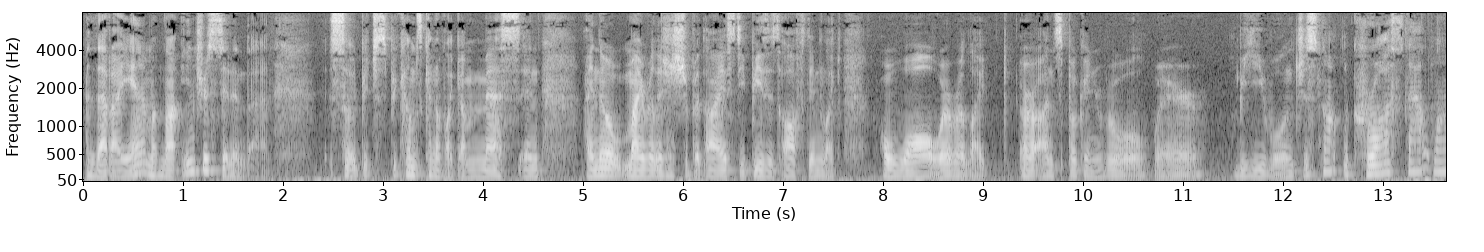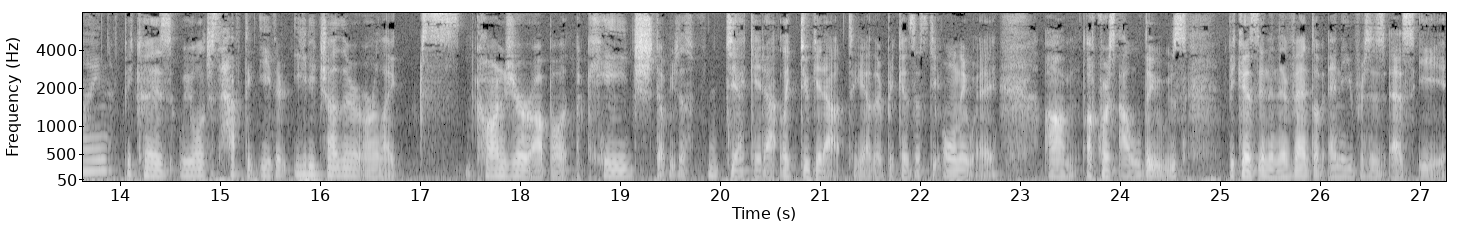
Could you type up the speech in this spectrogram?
that I am, I'm not interested in that. So it just becomes kind of like a mess, and I know my relationship with ISTPs is often like a wall where we're like, or unspoken rule where we will just not cross that line because we will just have to either eat each other or like conjure up a, a, cage that we just deck it out, like duke it out together, because that's the only way. Um, of course, I'll lose because in an event of NE versus SE,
